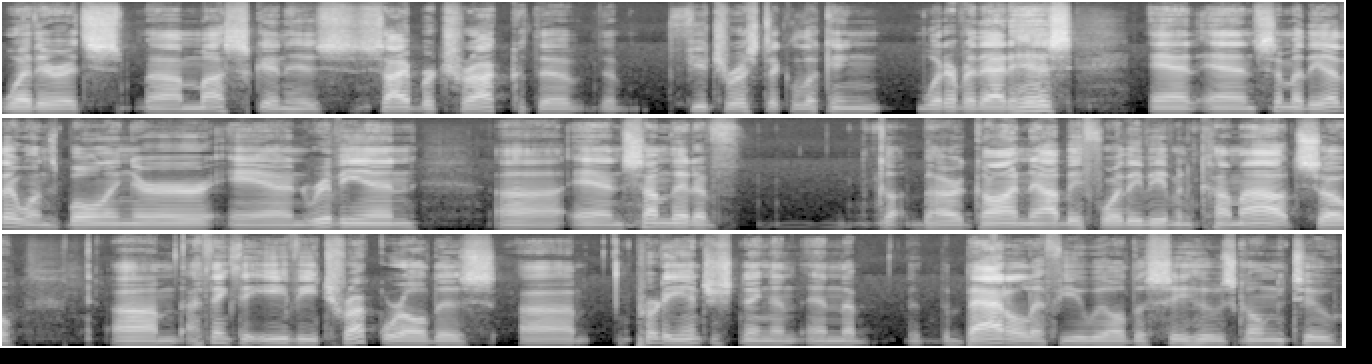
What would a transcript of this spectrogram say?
whether it's uh, Musk and his Cybertruck, the, the futuristic looking whatever that is, and, and some of the other ones, Bollinger and Rivian, uh, and some that have are gone now before they've even come out. So um, I think the EV truck world is uh, pretty interesting, and, and the the battle, if you will, to see who's going to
